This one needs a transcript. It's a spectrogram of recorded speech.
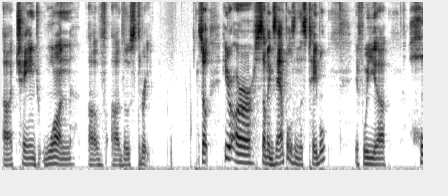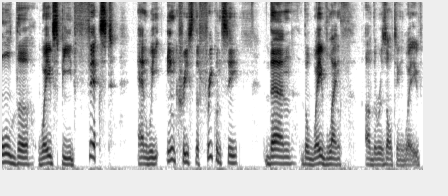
uh, change one of uh, those three. So here are some examples in this table. If we uh, hold the wave speed fixed and we increase the frequency, then the wavelength of the resulting wave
